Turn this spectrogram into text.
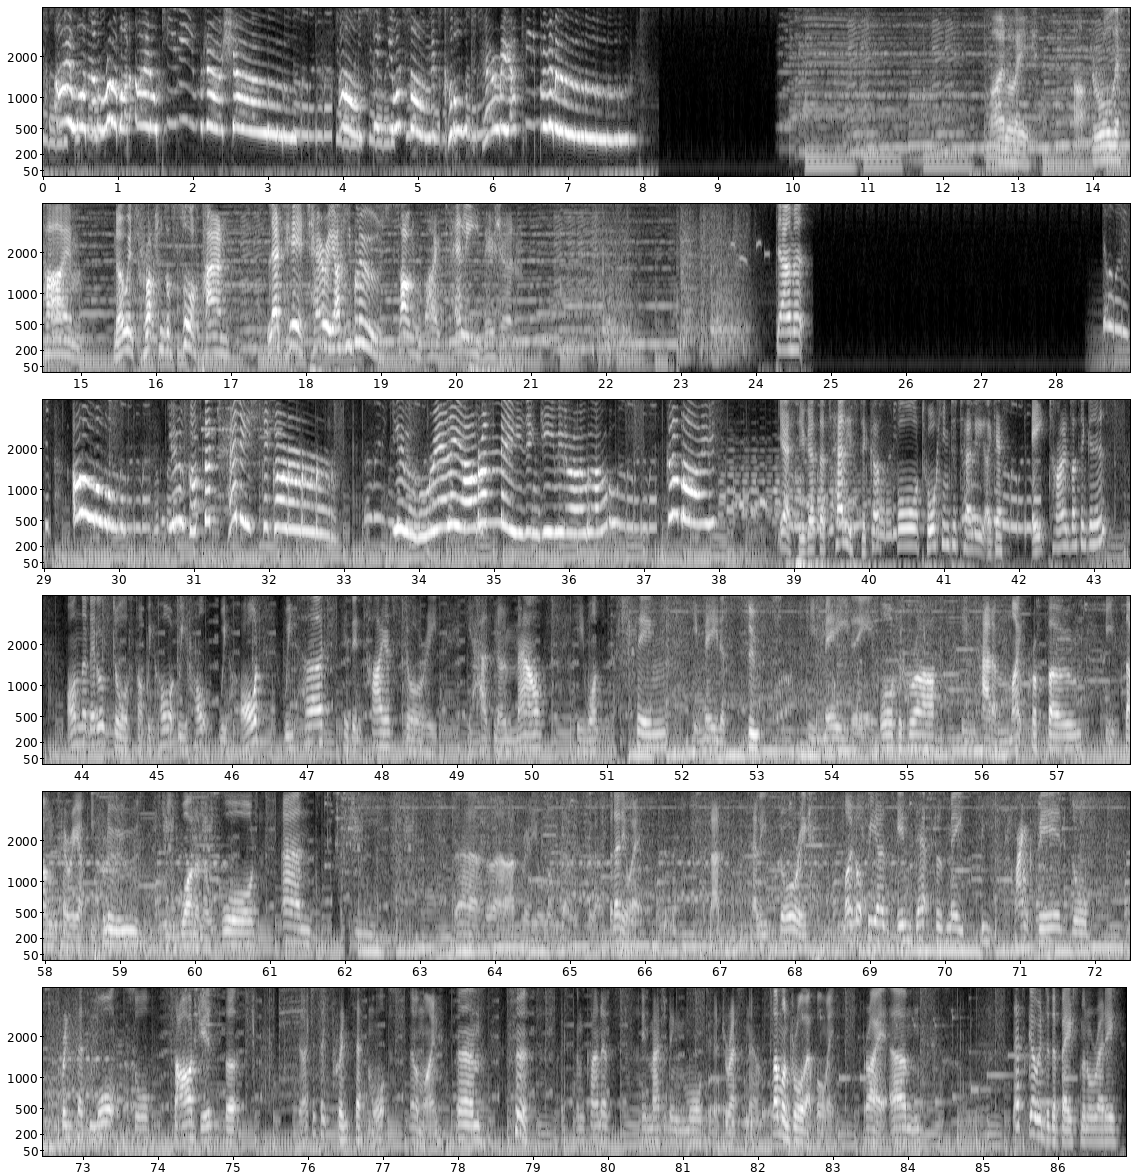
I won the Robot Idol TV show. I'll sing you a song. It's called Teriyaki Blues. Finally, after all this time, no interruptions of saucepans, let's hear Teriyaki Blues sung by Telly Vision. Damn it. Oh, you got the telly sticker. You really are amazing, Chibi Robo. Goodbye. Yes, you get the Telly sticker for talking to Telly, I guess, eight times, I think it is. On the little doorstop, we hold, we hold, we hold, we heard his entire story. He has no mouth, he wants to sing, he made a suit, he made a autograph, he had a microphone, he sung Teriyaki Blues, he won an award, and he... Uh, well, that's really all there is to it. But anyway, that's Telly's story. Might not be as in-depth as maybe Plankbeards or Princess Morts or Sarges, but... Did I just say Princess Morts? Never mind. Um, I'm kind of imagining Mort in a dress now. Someone draw that for me. Right, um... Let's go into the basement already.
